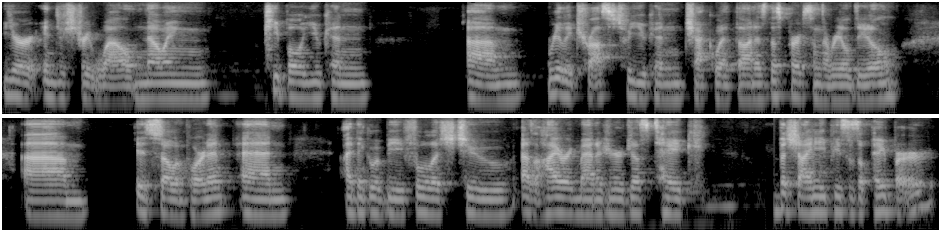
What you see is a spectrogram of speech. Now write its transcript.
your industry well, knowing people you can um, really trust, who you can check with on is this person the real deal, um, is so important. And I think it would be foolish to, as a hiring manager, just take the shiny pieces of paper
